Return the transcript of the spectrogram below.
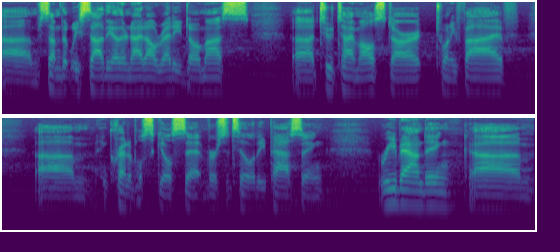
Um, some that we saw the other night already. Domas, uh, two-time All-Star, 25, um, incredible skill set, versatility, passing, rebounding. Um,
